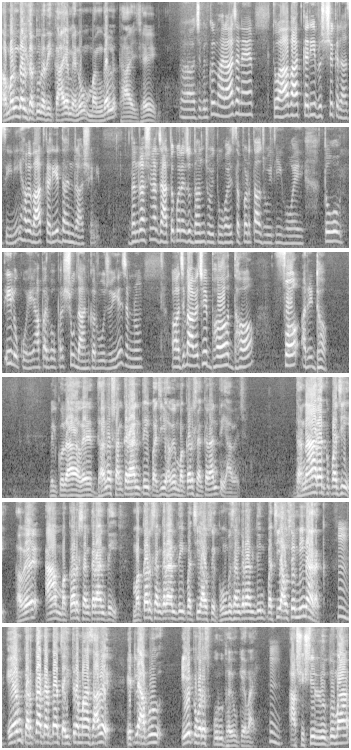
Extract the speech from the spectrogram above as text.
અમંગલ થતું નથી, કાયમ એનું મંગલ થાય છે. જી, બિલકુલ મહારાજ, અને તો આ વાત કરીએ વૃશ્ચિક રાશિની. હવે વાત કરીએ ધન રાશિની ધન જાતકોને જો ધન જોઈતું હોય, સફળતા જોઈતી હોય, તો એ લોકોએ આ પર્વ પર શું દાન કરવું જોઈએ? જેમનું જેમાં આવે છે ભ, ધ, ફ અને ઢ. બિલકુલ, આ હવે ધન સંક્રાંતિ પછી હવે મકર સંક્રાંતિ આવે છે. ધનારક પછી હવે આ મકર સંક્રાંતિ. મકર સંક્રાંતિ પછી આવશે કુંભ સંક્રાંતિ, પછી આવશે મીનારક. એમ કરતા કરતા ચૈત્ર માસ આવે એટલે આપણું એક વર્ષ પૂરું થયું કહેવાય. આ શિશિર ઋતુમાં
